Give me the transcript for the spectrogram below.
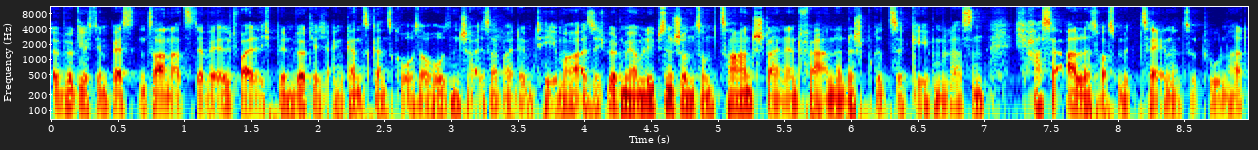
wirklich den besten Zahnarzt der Welt, weil ich bin wirklich ein ganz, ganz großer Hosenscheißer bei dem Thema. Also ich würde mir am liebsten schon zum Zahnstein entfernen eine Spritze geben lassen. Ich hasse alles, was mit Zähnen zu tun hat.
